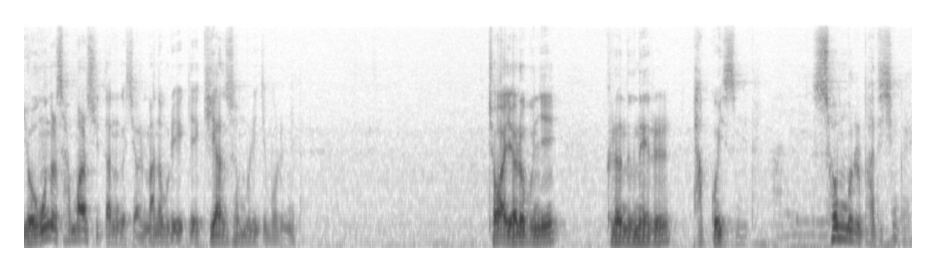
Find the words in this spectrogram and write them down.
영혼을 사모할 수 있다는 것이 얼마나 우리에게 귀한 선물인지 모릅니다. 저와 여러분이 그런 은혜를 받고 있습니다. 선물을 받으신 거예요.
